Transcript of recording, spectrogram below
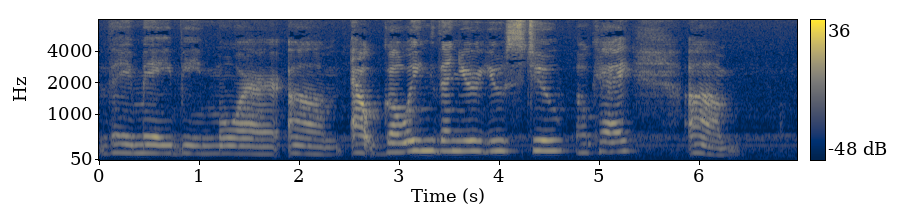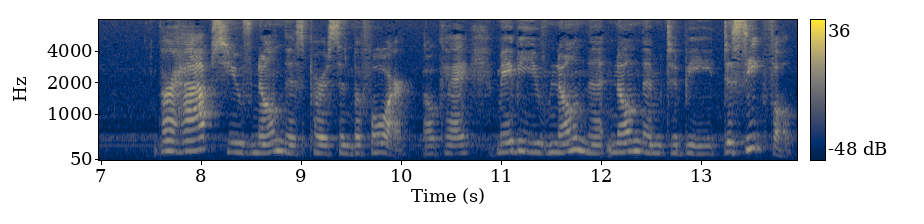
They may be more um, outgoing than you're used to. Okay. Um, perhaps you've known this person before okay maybe you've known that known them to be deceitful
